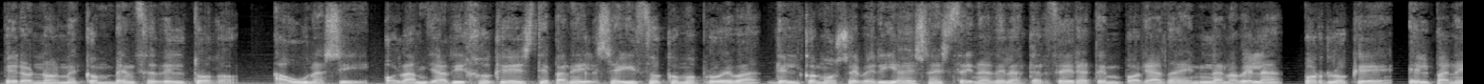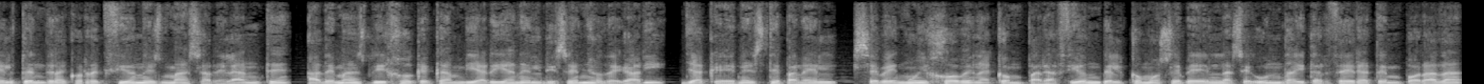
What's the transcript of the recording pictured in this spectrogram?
pero no me convence del todo. Aún así, Olam ya dijo que este panel se hizo como prueba del cómo se vería esa escena de la tercera temporada en la novela, por lo que, el panel tendrá correcciones más adelante, además dijo que cambiarían el diseño de Gary, ya que en este panel, se ve muy joven a comparación del cómo se ve en la segunda y tercera temporada,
